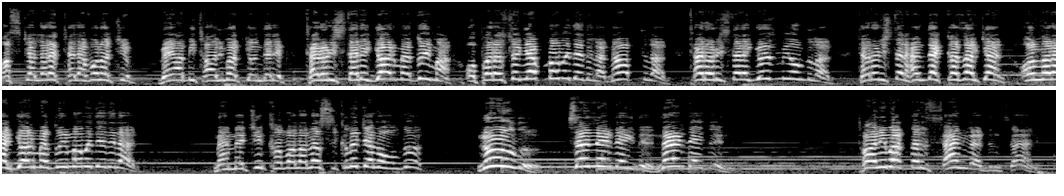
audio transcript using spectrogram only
askerlere telefon açıp veya bir talimat gönderip teröristleri görme duyma operasyon yapma mı dediler? Ne yaptılar? Teröristlere göz mü yumdular? Teröristler hendek kazarken onlara görme duyma mı dediler? Mehmetçiğin kafalarına sıkılınca ne oldu? Ne oldu? Sen neredeydin? Neredeydin? Talimatları sen verdin sen.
